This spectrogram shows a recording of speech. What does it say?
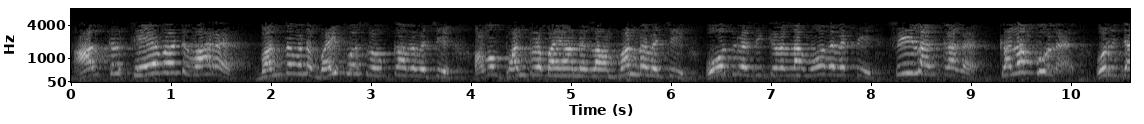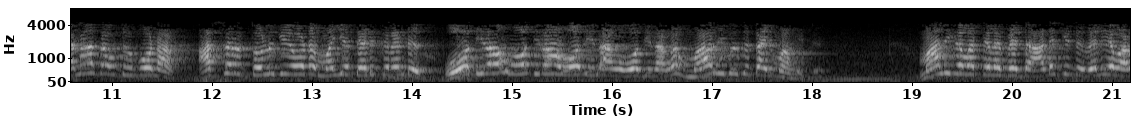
ஆட்கள் தேவைன்னு வார. வந்தவனை பைபாஸ்ல உட்கார வச்சு அவன் பண்ற பயான் எல்லாம் பண்ண வச்சு ஓதுற சிக்கர் எல்லாம் ஓத வச்சு ஸ்ரீலங்கால கலம்பூல ஒரு ஜனாதா விட்டு போனா அசர் தொழுகையோட மையத்தை எடுக்கிறேன் ஓதினான் ஓதினான் ஓதினாங்க ஓதினாங்க மறிவுக்கு டைம் ஆகிட்டு. மாளிகவத்தையில பேத்து அடக்கிட்டு வெளியே வர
